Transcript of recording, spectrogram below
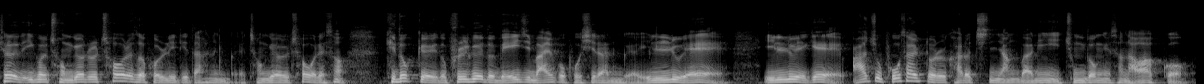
그래서 이걸 종교를 초월해서 볼 일이다 하는 거예요. 종교를 초월해서 기독교에도 불교에도 매이지 말고 보시라는 거예요. 인류에 인류에게 아주 보살도를 가르친 양반이 중동에서 나왔고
